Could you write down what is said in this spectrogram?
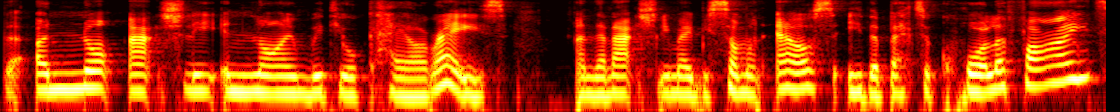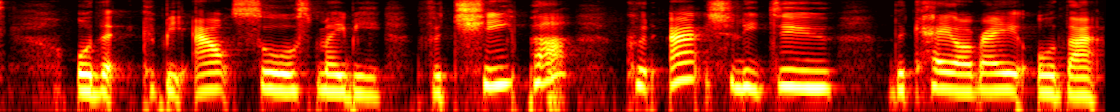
that are not actually in line with your KRAs. And that actually maybe someone else, either better qualified or that could be outsourced maybe for cheaper, could actually do the KRA or that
